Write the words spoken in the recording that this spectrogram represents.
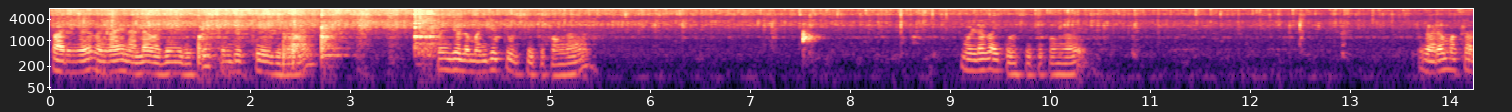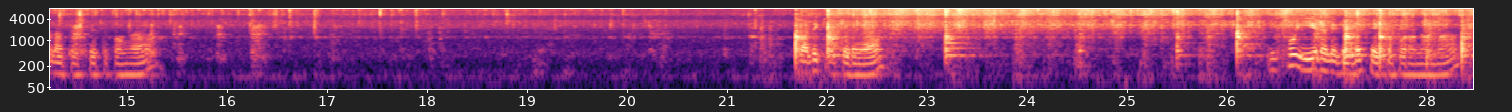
பாருங்கள் வெங்காயம் நல்லா வதங்கிடுச்சு. கொஞ்சம் ஸ்டேஜில் கொஞ்சம் மஞ்சள் தூள் சேர்த்துக்கோங்க. மிளகாய் தூள் சேர்த்துக்கோங்க. கரம் மசாலா தூள் சேர்த்துக்கோங்க. வதக்கி விட்டுடுங்க. இப்போது ஈரல் சேர்க்க போகிறோம் நம்ம.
